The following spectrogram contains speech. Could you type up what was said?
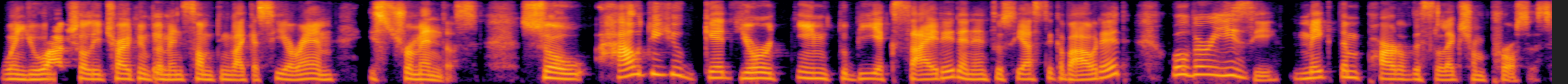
when you actually try to implement something like a CRM is tremendous. So, how do you get your team to be excited and enthusiastic about it? Well, very easy. Make them part of the selection process.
